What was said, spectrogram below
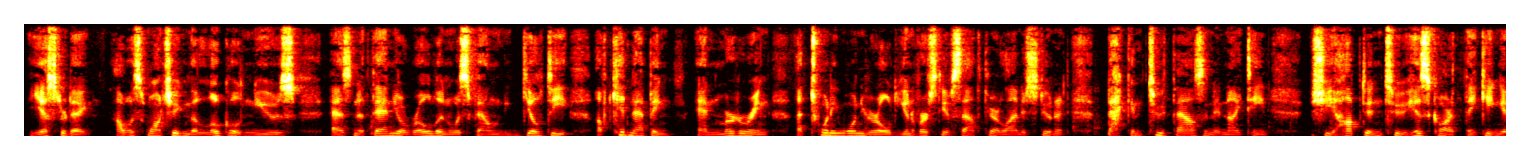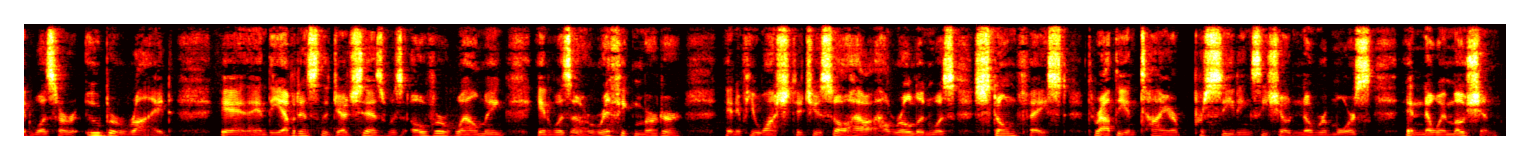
Yesterday, I was watching the local news as Nathaniel Rowland was found guilty of kidnapping and murdering a 21 year old University of South Carolina student back in 2019. She hopped into his car thinking it was her Uber ride. And, the evidence the judge says was overwhelming. It was a horrific murder. And if you watched it, you saw how, how Rowland was stone faced throughout the entire proceedings. He showed no remorse and no emotion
